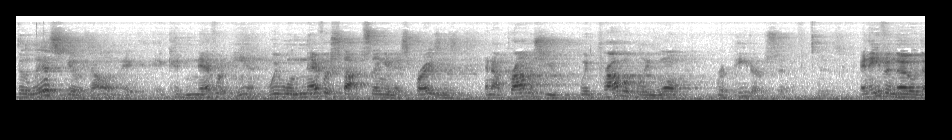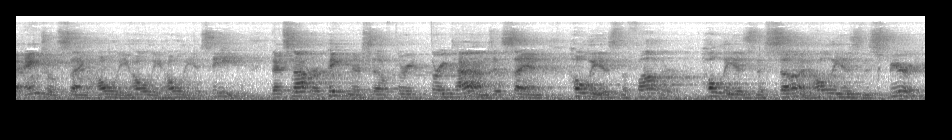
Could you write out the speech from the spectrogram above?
the list goes on. It, could never end. We will never stop singing his praises, and I promise you, we probably won't repeat ourselves. And even though the angels saying, Holy, holy, holy is he, that's not repeating themselves three, three times. It's saying, Holy is the Father, holy is the Son, holy is the Spirit.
